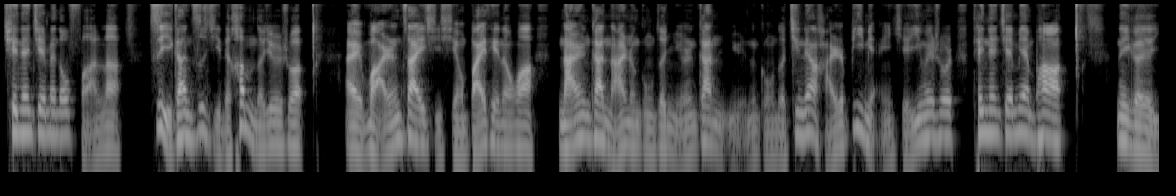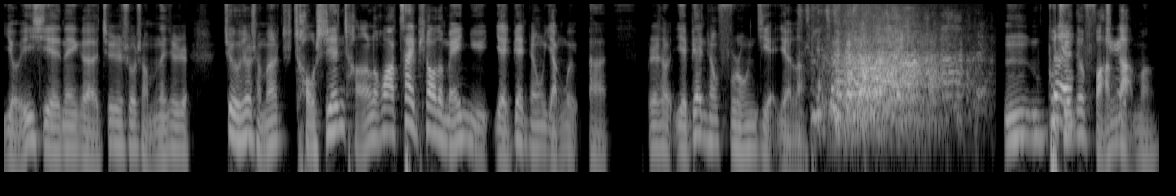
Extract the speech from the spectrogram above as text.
天天见面都烦了，自己干自己的，恨不得就是说，哎，晚上在一起行，白天的话，男人干男人的工作，女人干女人的工作，尽量还是避免一些，因为说天天见面怕那个有一些那个就是说什么呢？就是就有些什么瞅时间长了话，再漂亮的美女也变成杨贵啊，不是说也变成芙蓉姐姐了。嗯，不觉得反感吗？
